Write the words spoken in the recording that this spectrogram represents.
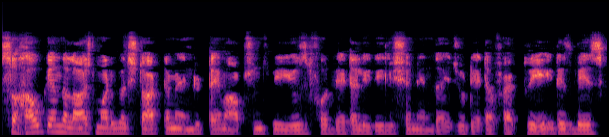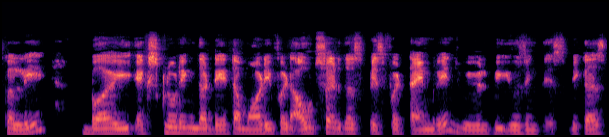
So how can the last modifier start time and end time options be used for data deletion in the Azure Data Factory? It is basically by excluding the data modified outside the specified time range, we will be using this because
